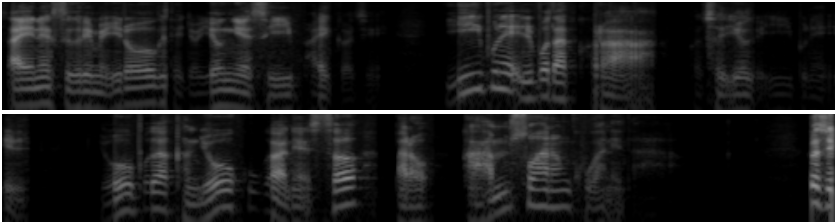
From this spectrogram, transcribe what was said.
사인 x 그리면 이렇게 되죠. 0에서 2파이까지 2분의 1보다 커라. 그래서 여기 2분의 1 요보다 큰 요 구간에서 바로 감소하는 구간이다. 그래서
